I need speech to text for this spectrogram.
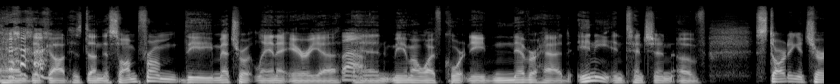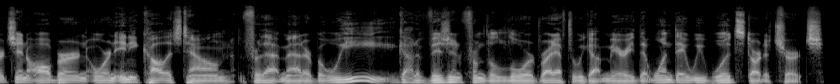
um, that God has done this. So I'm from the metro Atlanta area, Wow. and me and my wife, Courtney, never had any intention of starting a church in Auburn or in any college town for that matter. But we got a vision from the Lord right after we got married that one day we would start a church.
